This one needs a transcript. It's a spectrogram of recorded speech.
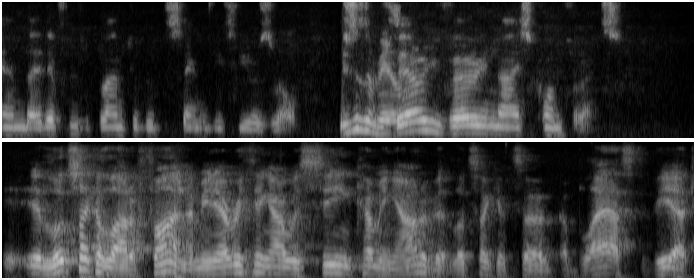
and I definitely plan to do the same this year as well. This is a very very nice conference. It looks like a lot of fun. I mean, everything I was seeing coming out of it looks like it's a, a blast to be at.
